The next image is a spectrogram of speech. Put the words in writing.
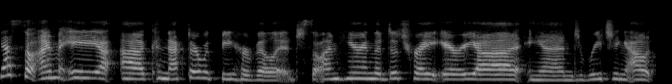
Yes, so I'm a uh, connector with Be Her Village. So I'm here in the Detroit area and reaching out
